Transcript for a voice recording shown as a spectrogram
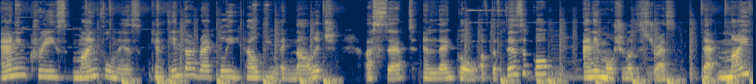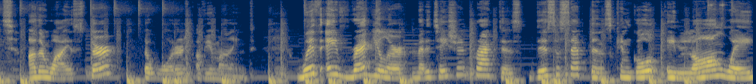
and increased mindfulness can indirectly help you acknowledge accept, and let go of the physical and emotional distress that might otherwise stir the waters of your mind. With a regular meditation practice, this acceptance can go a long way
